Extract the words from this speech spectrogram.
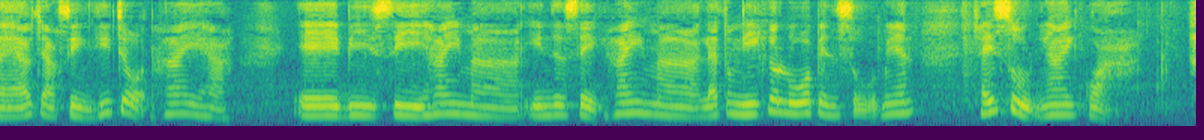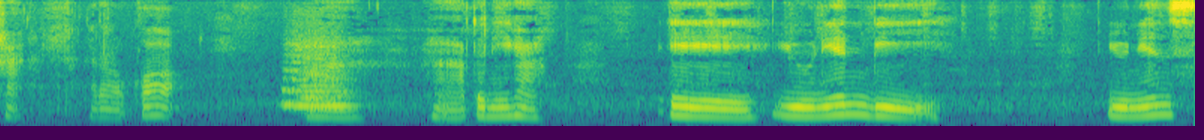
แล้วจากสิ่งที่โจทย์ให้ค่ะ A B C ให้มา intersect ให้มา และตรงนี้ก็รู้ว่าเป็นสูตรไม่งั้นใช้สูตรง่ายกว่าค่ะ เราก็มาหาตัวนี้ค่ะ A union B union C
